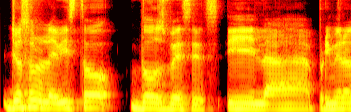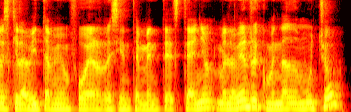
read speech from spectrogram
Yo solo la he visto dos veces y la primera vez que la vi también fue recientemente este año. Me lo habían recomendado mucho,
